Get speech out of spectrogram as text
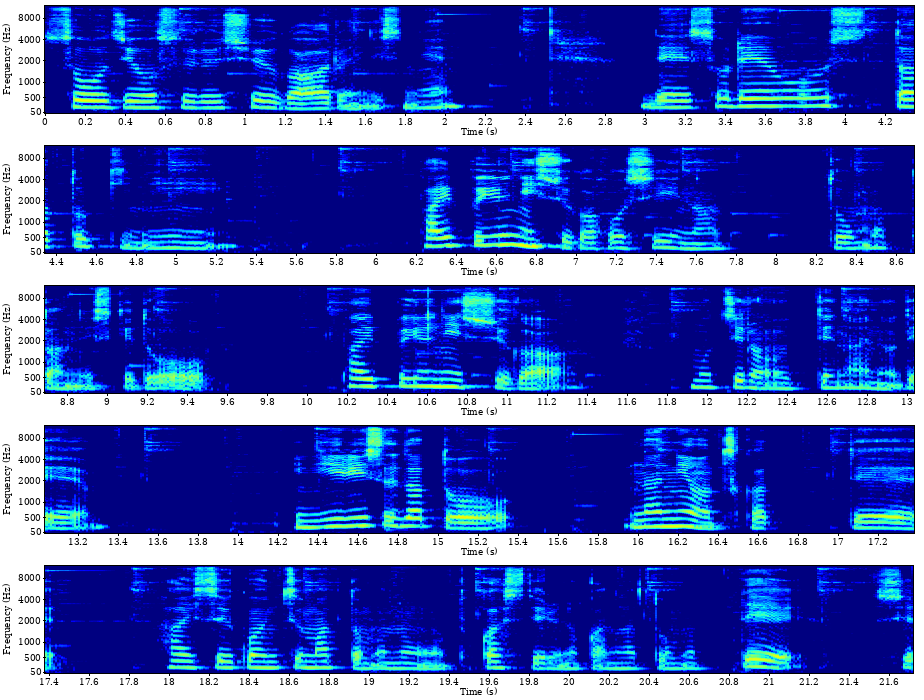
掃除をする週があるんですね。でそれをした時にパイプユニッシュが欲しいなと思ったんですけどパイプユニッシュがもちろん売ってないのでイギリスだと何を使って排水口に詰まったものを溶かしてるのかなと思って調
